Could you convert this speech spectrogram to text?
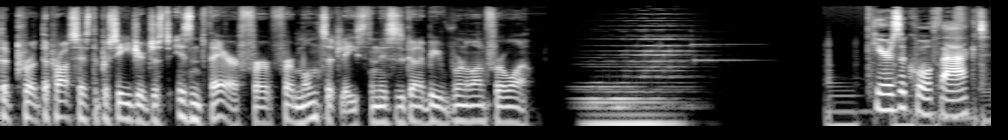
the, the process, the procedure just isn't there for, for months at least. And this is going to be running on for a while. Here's a cool fact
